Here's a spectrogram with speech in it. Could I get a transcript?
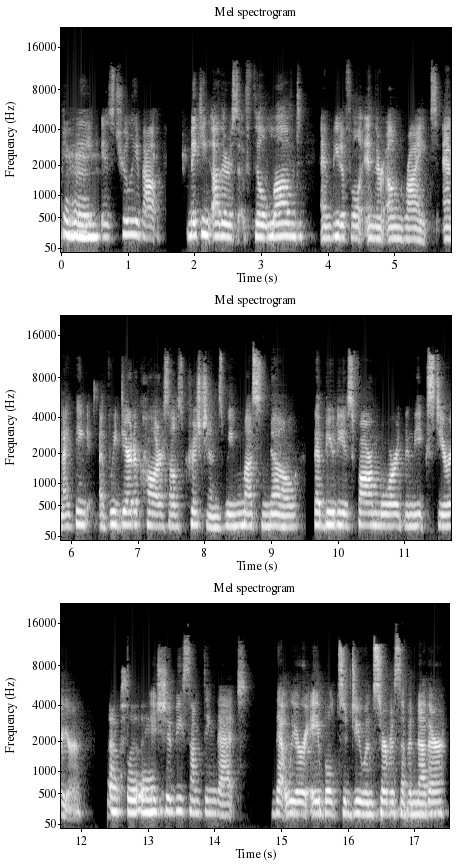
beauty mm-hmm. is truly about making others feel loved and beautiful in their own right. And i think if we dare to call ourselves christians we must know that beauty is far more than the exterior. Absolutely. It should be something that that we are able to do in service of another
